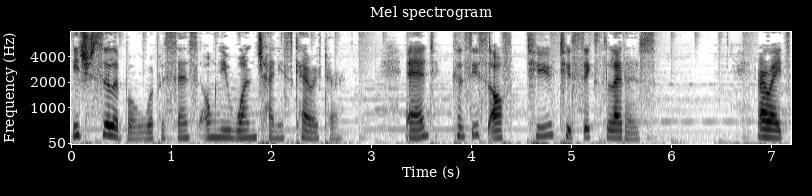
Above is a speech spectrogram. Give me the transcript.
Each syllable represents only one Chinese character and consists of 2 to 6 letters. Alright,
